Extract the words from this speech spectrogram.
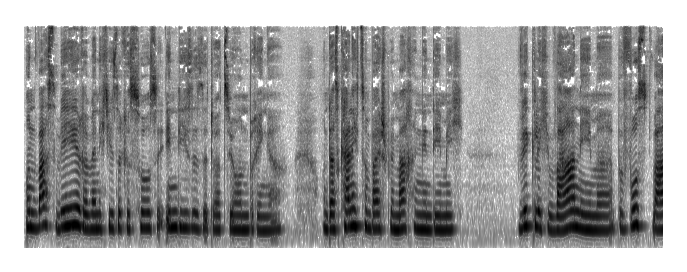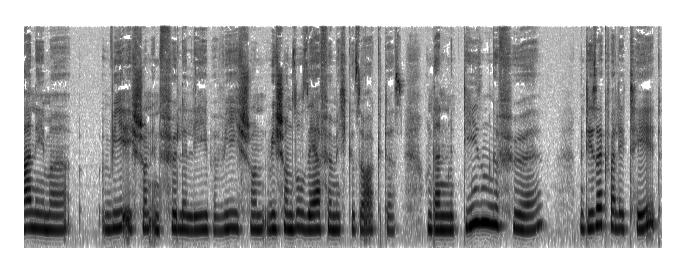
Und was wäre, wenn ich diese Ressource in diese Situation bringe? Und das kann ich zum Beispiel machen, indem ich wirklich wahrnehme, bewusst wahrnehme, wie ich schon in Fülle lebe, wie ich schon, wie schon so sehr für mich gesorgt ist. Und dann mit diesem Gefühl, mit dieser Qualität,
